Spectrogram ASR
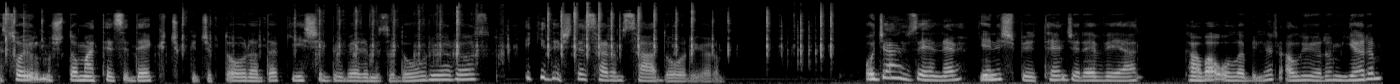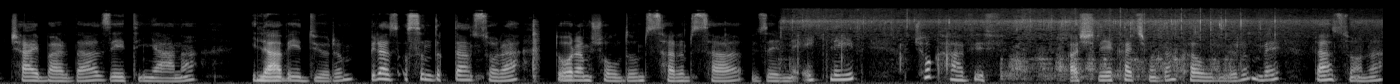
soyulmuş domatesi de küçük küçük doğradık. Yeşil biberimizi doğruyoruz. İki diş de sarımsağı doğruyorum. Ocağın üzerine geniş bir tencere veya tava olabilir. Alıyorum yarım çay bardağı zeytinyağını ilave ediyorum. Biraz ısındıktan sonra doğramış olduğum sarımsağı üzerine ekleyip çok hafif aşırıya kaçmadan kavuruyorum ve daha sonra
